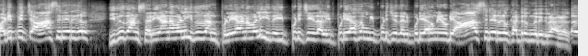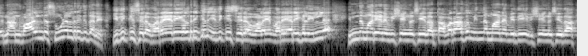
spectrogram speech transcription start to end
படிப்பிச்ச ஆசிரியர்கள் இதுதான் சரியான வழி இதுதான் பிழையான வழி இதை இப்படி செய்தால் இப்படியாகும் இப்படி செய்தால் இப்படியாகும் என்னுடைய ஆசிரியர்கள் கற்றிருந்திருக்கிறார்கள். நான் வாழ்ந்த சூழல் இருக்கு தானே இதுக்கு சில வரையறைகள் இருக்குது இதுக்கு சில வரையறைகள் இல்லை. இந்த மாதிரியான விஷயங்கள் செய்தால் தவறாகும் இந்த மாதிரி விஷயங்கள் செய்தால்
